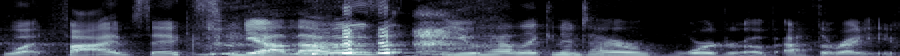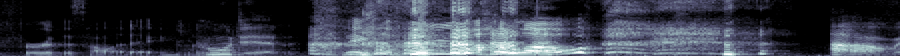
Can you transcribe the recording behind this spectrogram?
what five, six? Yeah, that was you had like an entire wardrobe at the ready for this holiday. Who did? Hello? Um,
